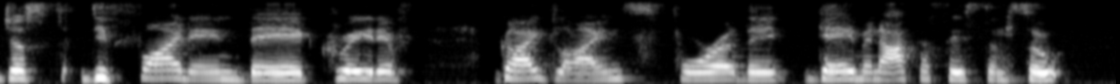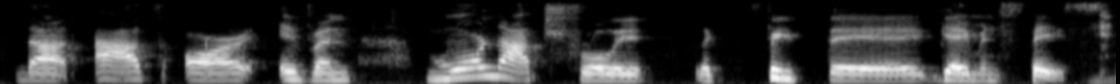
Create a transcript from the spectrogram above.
just defining the creative guidelines for the gaming ecosystem so that ads are even more naturally like fit the gaming space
